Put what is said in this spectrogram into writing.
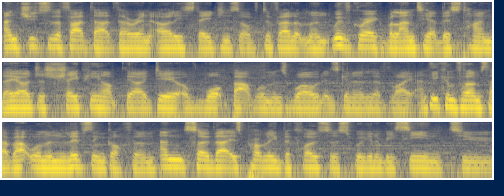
And due to the fact that they're in early stages of development with Greg Berlanti at this time they are just shaping up the idea of what Batwoman's world is going to live like. And he confirms that Batwoman lives in Gotham and so that is probably the closest we're going to be seen to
